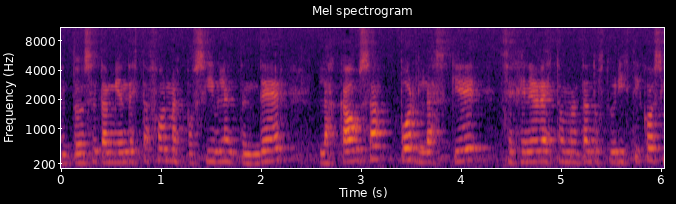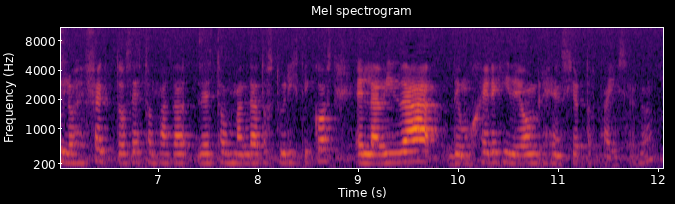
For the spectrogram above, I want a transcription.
Entonces también de esta forma es posible entender las causas por las que se generan estos mandatos turísticos y los efectos de estos, de estos mandatos turísticos en la vida de mujeres y de hombres en ciertos países. ¿no?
